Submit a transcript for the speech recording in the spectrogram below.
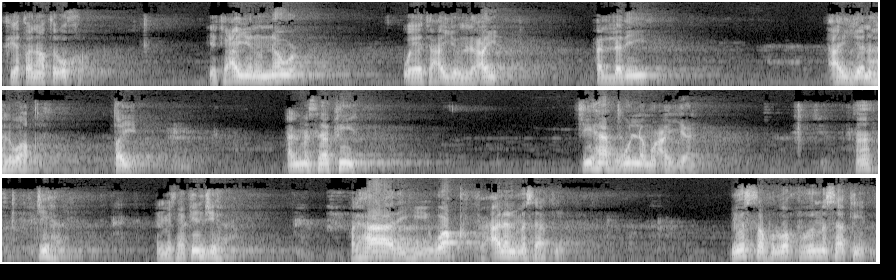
في قناطر أخرى. يتعين النوع ويتعين العين الذي عينها الواقف. طيب. المساكين. جهة ولا معين؟ ها؟ جهة. المساكين جهة. فهذه وقف على المساكين؟ يصرف الوقف في المساكين.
